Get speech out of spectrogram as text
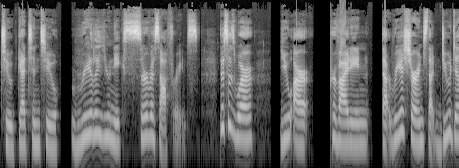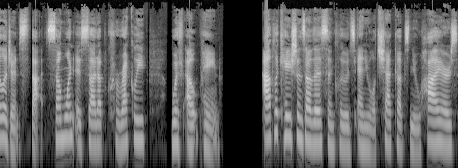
to get into really unique service offerings. This is where you are providing that reassurance, that due diligence that someone is set up correctly without pain. Applications of this includes annual checkups, new hires,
